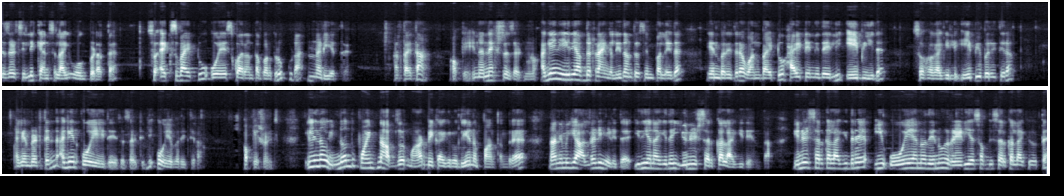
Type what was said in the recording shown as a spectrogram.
ರಿಸಲ್ಟ್ಸ್ ಇಲ್ಲಿ ಕ್ಯಾನ್ಸಲ್ ಆಗಿ ಹೋಗ್ಬಿಡತ್ತೆ. So x by two O A square ಅಂತ ಬರೆದ್ರು ಕೂಡ ನಡೆಯುತ್ತೆ. ಅರ್ಥ ಆಯ್ತಾ? ಓಕೆ ಇನ್ನು ನೆಕ್ಸ್ಟ್ ರಿಸಲ್ಟ್ ನೋಡು. Again area of the triangle ಇದಂತೂ ಸಿಂಪಲ್ ಇದೆ. ಏನ್ ಬರೀತೀರಾ? ಒನ್ ಬೈ ಟು ಹೈಟ್ ಏನಿದೆ ಇಲ್ಲಿ? ಎ ಬಿ ಇದೆ. ಸೊ ಹಾಗಾಗಿ ಇಲ್ಲಿ ಎ ಬಿ ಬರೀತೀರಾ? ಅಗೇನ್ ಬರೀತೀರಾ? ಅಗೇನ್ ಓ ಎ ಇದೆ ರಿಸಲ್ಟ್ ಇಲ್ಲಿ ಓ ಎ ಬರೀತೀರಾ? ಓಕೆ ಫ್ರೆಂಡ್ಸ್ ಇಲ್ಲಿ ನಾವು ಇನ್ನೊಂದು ಪಾಯಿಂಟ್ನ ಅಬ್ಸರ್ವ್ ಮಾಡಬೇಕಾಗಿರೋದು ಏನಪ್ಪಾ ಅಂತಂದ್ರೆ, ನಾನು ನಿಮಗೆ ಆಲ್ರೆಡಿ ಹೇಳಿದ್ದೆ, ಇದು ಏನಾಗಿದೆ? ಯೂನಿಟ್ ಸರ್ಕಲ್ ಆಗಿದೆ ಅಂತ. ಯೂನಿಟ್ ಸರ್ಕಲ್ ಆಗಿದ್ರೆ ಈ ಓ ಎ ಅನ್ನೋದೇನು ರೇಡಿಯಸ್ ಆಫ್ ದಿ ಸರ್ಕಲ್ ಆಗಿರುತ್ತೆ.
